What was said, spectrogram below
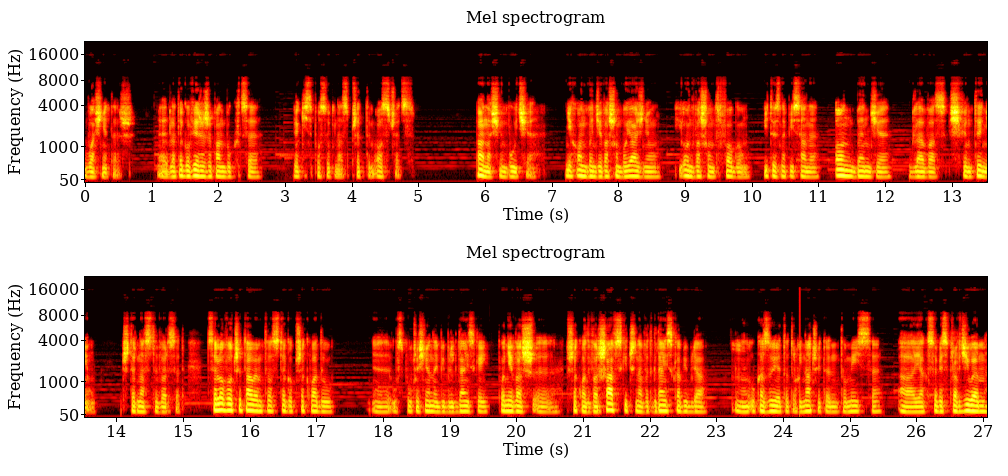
właśnie też. E, dlatego wierzę, że Pan Bóg chce w jakiś sposób nas przed tym ostrzec. Pana się bójcie. Niech On będzie waszą bojaźnią i On waszą trwogą. I to jest napisane: On będzie dla was świątynią. Czternasty werset. Celowo czytałem to z tego przekładu e, uwspółcześnionej Biblii Gdańskiej, ponieważ e, przekład warszawski, czy nawet Gdańska Biblia e, ukazuje to trochę inaczej, ten, to miejsce. A jak sobie sprawdziłem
